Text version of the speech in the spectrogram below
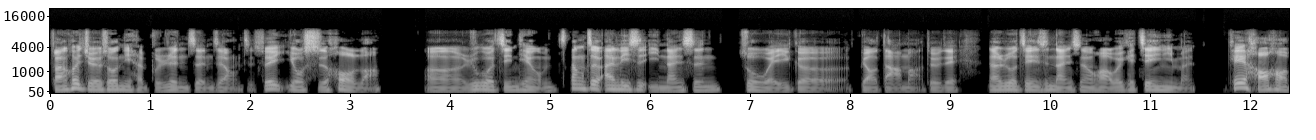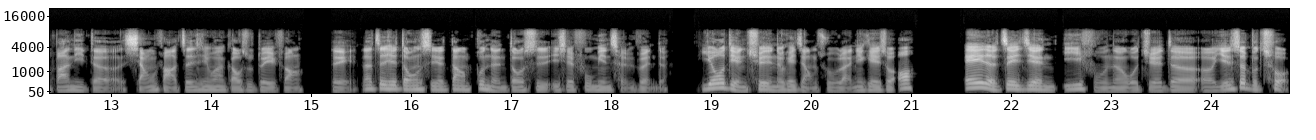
反而会觉得说你很不认真这样子。所以有时候啦，呃，如果今天我们让这个案例是以男生作为一个表达嘛，对不对？那如果今天是男生的话，我也可以建议你们可以好好把你的想法真心话告诉对方。对，那这些东西当然不能都是一些负面成分的，优点缺点都可以讲出来。你可以说哦，A 的这件衣服呢，我觉得呃颜色不错，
